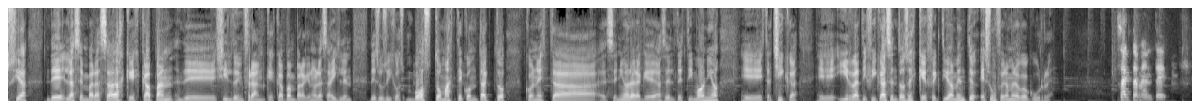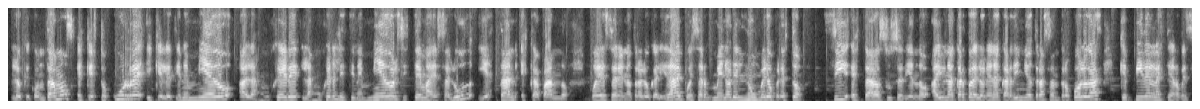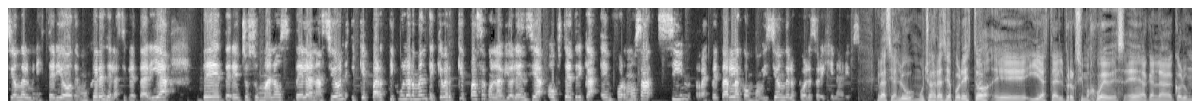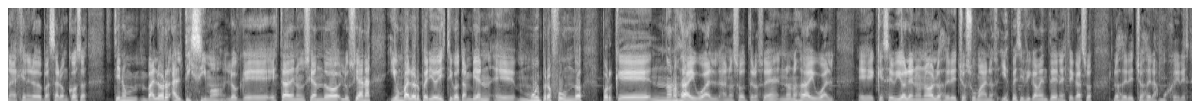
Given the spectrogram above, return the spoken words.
de las embarazadas que escapan de Gildo Infran, que escapan para que no las aíslen de sus hijos. ¿Vos tomaste contacto con esta señora, la que hace el testimonio, eh, esta chica, eh, y ratificás entonces que efectivamente es un fenómeno que ocurre. Exactamente. Lo que contamos es que esto ocurre y que le tienen miedo a las mujeres, las mujeres les tienen miedo al sistema de salud y están escapando. Puede ser en otra localidad y puede ser menor el número, pero esto sí está sucediendo. Hay una carta de Lorena Cardín y otras antropólogas que piden la intervención del Ministerio de Mujeres, de la Secretaría de Derechos Humanos de la Nación y que particularmente hay que ver qué pasa con la violencia obstétrica en Formosa sin respetar la cosmovisión de los pueblos originarios. Gracias, Lu. Muchas gracias por esto eh, y hasta el próximo jueves, eh, acá en la columna de género de Pasaron Cosas. Tiene un valor altísimo lo que está denunciando Luciana y un valor también eh, muy profundo porque no nos da igual a nosotros, ¿eh? no nos da igual eh, que se violen o no los derechos humanos y específicamente en este caso los derechos de las mujeres.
